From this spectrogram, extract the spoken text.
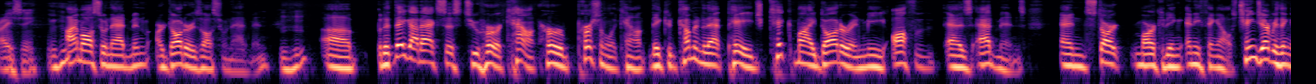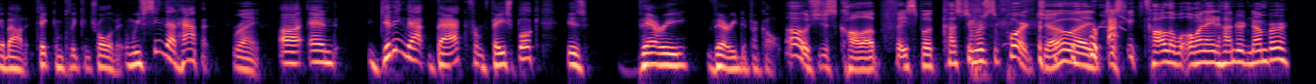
I Right. see. Mhm. I'm also an admin. Our daughter is also an admin. Mhm. Uh, but if they got access to her account, her personal account, they could come into that page, kick my daughter and me off of as admins, and start marketing anything else, change everything about it, take complete control of it. And we've seen that happen. Right. Uh, and getting that back from Facebook is very, very difficult. Oh, you just call up Facebook customer support, Joe. Uh, Just call the 1 800 number.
